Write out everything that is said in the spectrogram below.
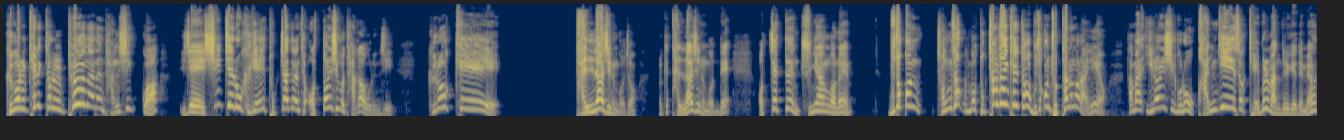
그거를 캐릭터를 표현하는 방식과 이제 실제로 그게 독자들한테 어떤 식으로 다가오는지 그렇게 달라지는 거죠. 그렇게 달라지는 건데 어쨌든 중요한 거는 무조건 정석 뭐 독창적인 캐릭터가 무조건 좋다는 건 아니에요. 다만 이런 식으로 관계에서 갭을 만들게 되면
